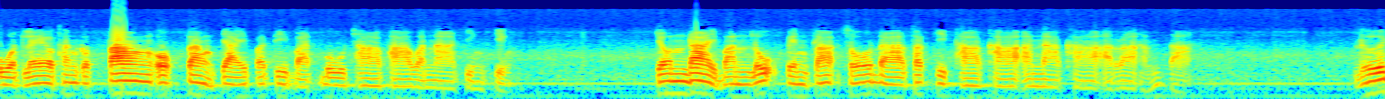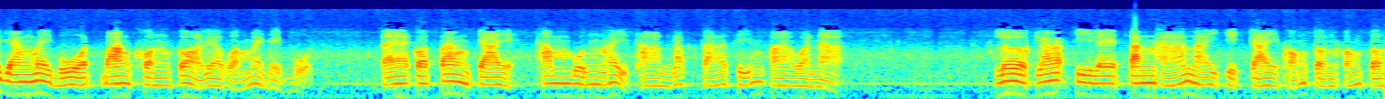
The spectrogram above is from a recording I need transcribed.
บวชแล้วท่านก็ตั้งอกตั้งใจปฏิบัติบูชาภาวนาจริง ๆ จนได้บรรลุเป็นพระโสดาสกิทาคาอนาคาอรหันตา หรือยังไม่บวชบางคนก็เรียกว่าไม่ได้บวชแต่ก็ตั้งใจทำบุญให้ทานรักษาศีลภาวนา เลิกละกิเลสตัณหาในจิตใจของตนของตน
